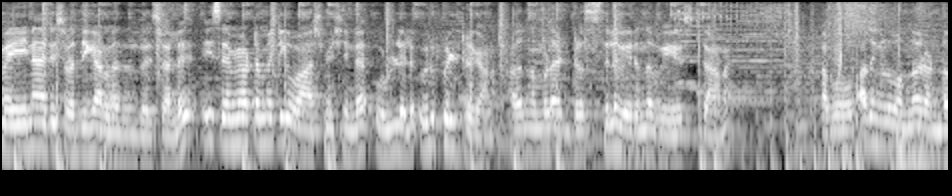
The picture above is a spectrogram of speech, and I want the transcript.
മെയിനായിട്ട് ശ്രദ്ധിക്കാനുള്ളത് എന്താ വെച്ചാൽ ഈ സെമി ഓട്ടോമാറ്റിക് വാഷിംഗ് മെഷീന്റെ ഉള്ളിൽ ഒരു ഫിൽറ്റർ കാണും. അത് നമ്മളെ ഡ്രസ്സിൽ വരുന്ന വേസ്റ്റാണ് അപ്പോൾ അത് നിങ്ങൾ ഒന്നോ രണ്ടോ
